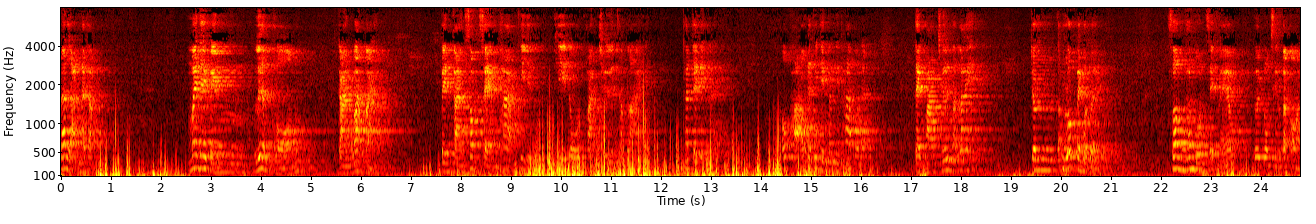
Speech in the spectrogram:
ด้านหลังนะครับ ไม่ได้เป็นเรื่องของการวาดใหม่ เป็นการซ่อมแซมภาพที่ที่โดนความชื้นทำลาย ท่านจะเห็นนะเขาขา ชื้นมันไล่ จนต้องลบไปหมดเลย ซ่อมข้างบนเสร็จแล้ว โดยกรมศิลปากร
